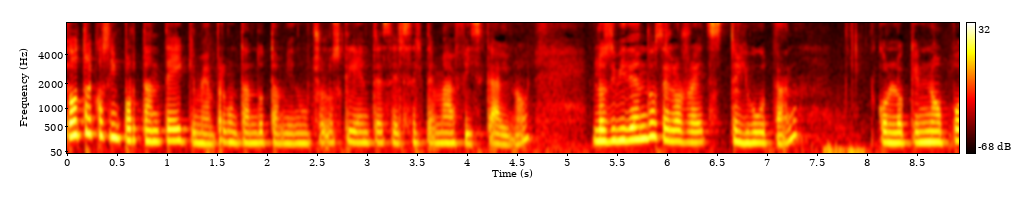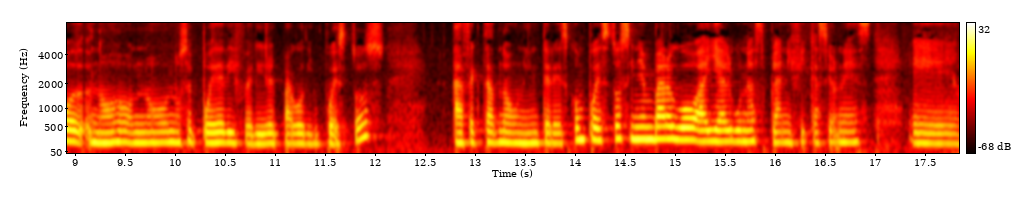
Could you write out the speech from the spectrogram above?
Otra cosa importante que me han preguntado también mucho los clientes es el tema fiscal, ¿no? Los dividendos de los REITs tributan, con lo que no, no, no, no se puede diferir el pago de impuestos afectando a un interés compuesto. Sin embargo, hay algunas planificaciones eh,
